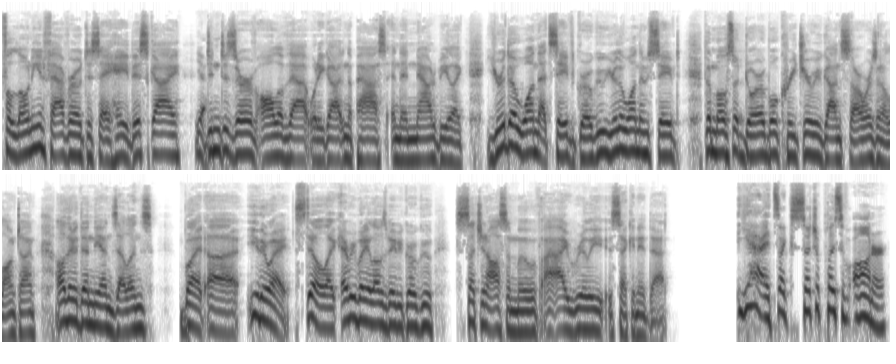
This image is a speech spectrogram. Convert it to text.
Filoni and Favreau to say, hey, this guy yeah. didn't deserve all of that, what he got in the past. And then now to be like, you're the one that saved Grogu. You're the one who saved the most adorable creature we've gotten Star Wars in a long time, other than the Anzellans. But uh, either way, still, like everybody loves Baby Grogu. Such an awesome move. I, I really seconded that yeah, it's like such a place of honor.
